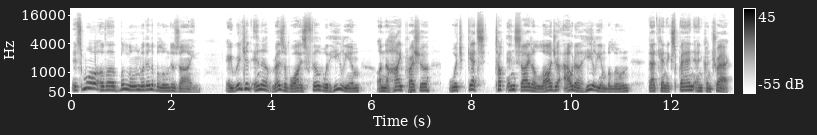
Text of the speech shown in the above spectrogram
it's more of a balloon within a balloon design. A rigid inner reservoir is filled with helium under high pressure, which gets tucked inside a larger outer helium balloon that can expand and contract.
